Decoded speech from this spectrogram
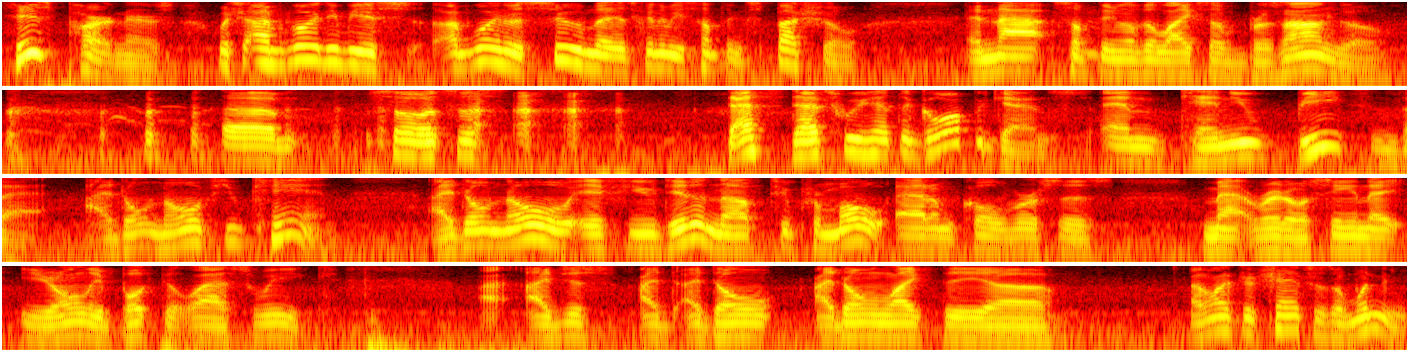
his partners, which I'm going to be I'm going to assume that it's going to be something special, and not something of the likes of Breezango. um, so it's just that's that's who you have to go up against, and can you beat that? I don't know if you can. I don't know if you did enough to promote Adam Cole versus Matt Riddle, seeing that you only booked it last week. I, I just I, I don't I don't like the uh, I don't like their chances of winning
